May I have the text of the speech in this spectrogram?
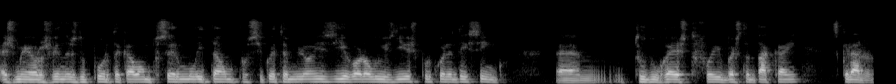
as maiores vendas do Porto acabam por ser Militão por 50 milhões e agora Luís Dias por 45. Um, tudo o resto foi bastante aquém. Se calhar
